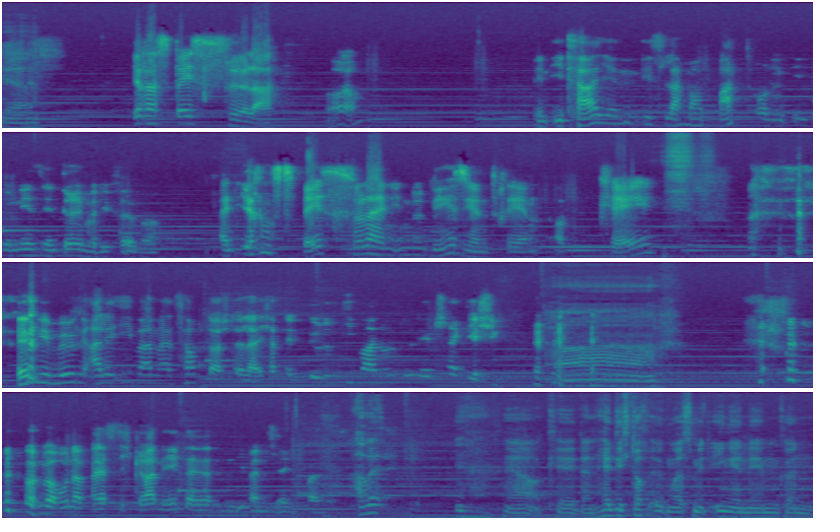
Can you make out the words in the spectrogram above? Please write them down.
Ja. Irrer Space-Thriller. Oh ja. In Italien, Islamabad und Indonesien drehen wir die Filme. Einen irren Space-Thriller in Indonesien drehen. Okay. Irgendwie mögen alle Ivan als Hauptdarsteller. Ich habe den irren Ivan und nur den schrecklichen. Ah. Und Varuna beißt sich gerade hinter den Ivan nicht eingefallen ist. Aber. Ja, okay, dann hätte ich doch irgendwas mit Inge nehmen können.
